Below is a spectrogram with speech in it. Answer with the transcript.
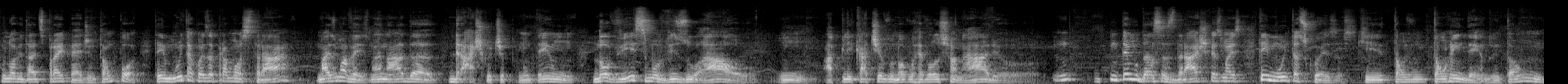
com novidades para iPad. Então, pô, tem muita coisa para mostrar. Mais uma vez, não é nada drástico, tipo, não tem um novíssimo visual, um aplicativo novo revolucionário, não, tem mudanças drásticas, mas tem muitas coisas que estão rendendo. Então,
